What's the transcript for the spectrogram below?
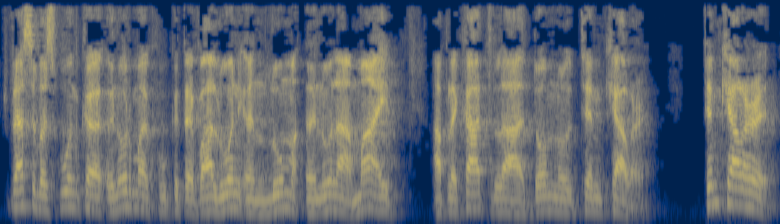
Și vreau să vă spun că în urmă cu câteva luni, în, lum, în luna mai, a plecat la domnul Tim Keller. Tim Keller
